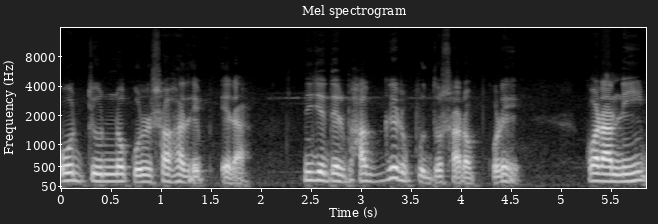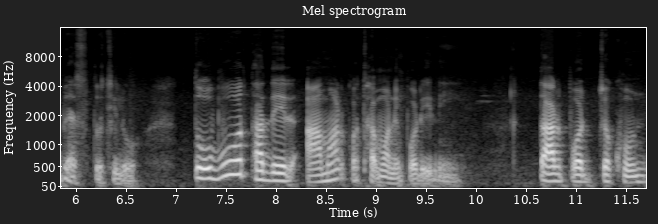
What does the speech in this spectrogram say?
ওর জন্য সহাদেব এরা। নিজেদের ভাগ্যের উপর দোষারোপ করে করা নিয়েই ব্যস্ত ছিল। তবুও তাদের আমার কথা মনে পড়েনি। তারপর যখন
